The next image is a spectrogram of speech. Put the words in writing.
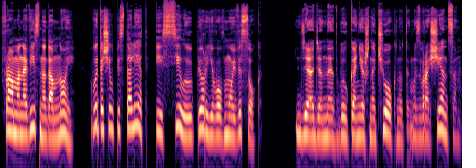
Фрама навис надо мной, вытащил пистолет и с силой упер его в мой висок. Дядя Нед был, конечно, чокнутым извращенцем,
